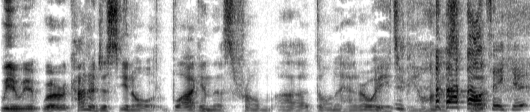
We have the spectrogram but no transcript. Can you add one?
we, we we're kind of just you know blagging this from uh, Donna Haraway to be honest. I'll take it.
